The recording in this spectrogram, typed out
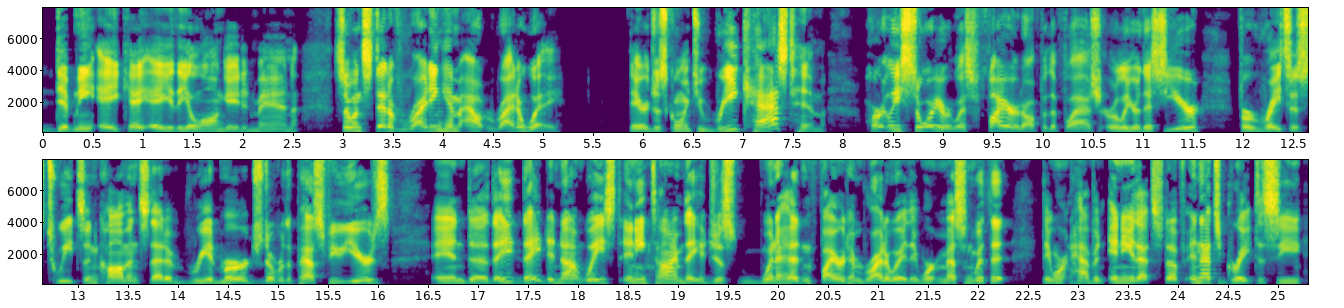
Dibny, aka the Elongated Man. So instead of writing him out right away, they are just going to recast him. Hartley Sawyer was fired off of The Flash earlier this year for racist tweets and comments that have reemerged over the past few years and uh, they they did not waste any time. They just went ahead and fired him right away. They weren't messing with it. They weren't having any of that stuff, and that's great to see.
